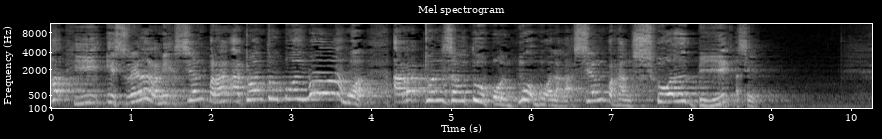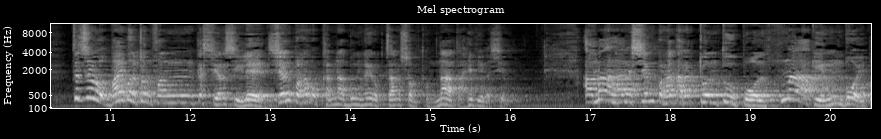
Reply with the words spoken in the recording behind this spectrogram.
hap hi, israel rami siang parang atuan tu pol mo mo arat tuan zau tu pol mo mo la siang parang shul bi ase จะจู่ไบเบิลต้องฟังกษียรสีเลเสียงประหันอกขันนาบุงให้รกจังสมถุนหน้าตาให้ดีละสินอามาหานเสียงประหันอารักตวนตูปอลหน้ากินบ่อยไป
